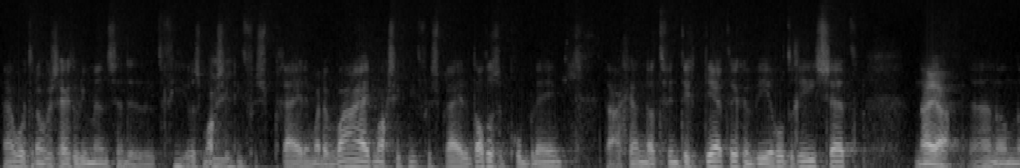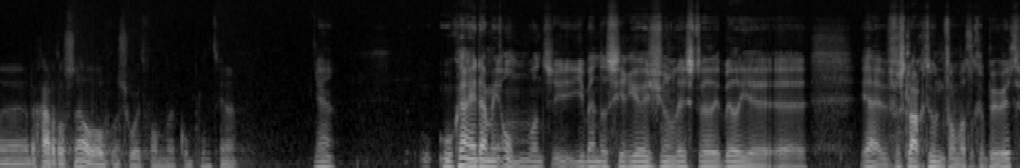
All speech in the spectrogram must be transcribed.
wordt er dan gezegd door die mensen, het virus mag zich mhm. niet verspreiden, maar de waarheid mag zich niet verspreiden. Dat is het probleem. De agenda 2030, een wereldreset. Nou ja, ja dan, uh, dan gaat het al snel over een soort van uh, complot. Ja. ja. Hoe ga je daarmee om? Want je bent als serieuze journalist, wil, wil je uh, ja, verslag doen van wat er gebeurt,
